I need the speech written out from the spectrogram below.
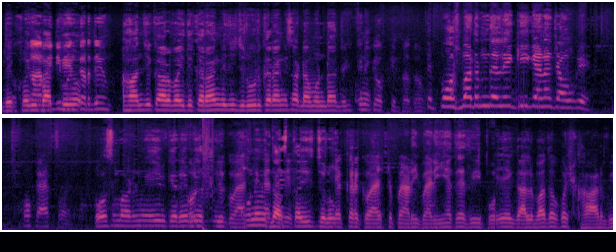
ਦੇਖੋ ਜੀ ਦੀ ਬਾਕੀ? ਹਾਂਜੀ ਕਾਰਵਾਈ ਦੀ ਕਰਾਂਗੇ ਜੀ ਜ਼ਰੂਰ ਕਰਾਂਗੇ ਸਾਡਾ ਮੁੰਡਾ ਠੀਕ ਨਹੀਂ? ਓਕੇ ਬਤੋ ਤੇ ਪੋਸਟਮਾਰਟਮ ਦੇ ਲਈ ਕੀ ਕਹਿਣਾ ਚਾਹੋਗੇ? ਨੂੰ ਇਹ ਵੀ ਕਹਿ ਰਹੇ ਵੀ ਅਸੀਂ- ਉਹਨਾਂ ਨੇ ਦੱਸਤਾ ਜੀ ਚਲੋ। ਇੱਕ ਰਿਕੁਐਸਟ ਪਾਣੀ ਪੈਣੀ ਹੈ ਤੇ ਅਸੀਂ ਇਹ ਗੱਲਬਾਤ ਉਹ ਕੁਝ ਖਾਣ ਪੀਣ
